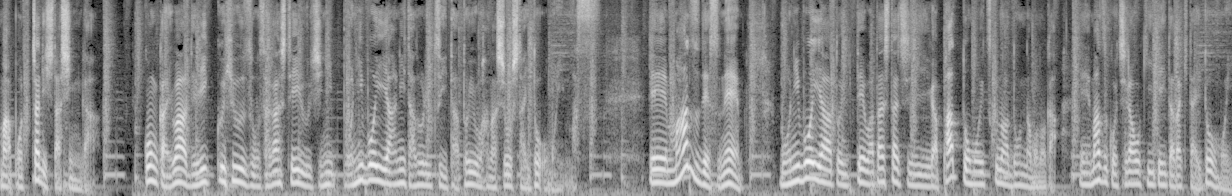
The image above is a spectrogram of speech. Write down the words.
まあ、ぽっちゃりしたシンガー今回はデリック・ヒューズを探しているうちにボニー・ボイヤーにたどり着いたというお話をしたいと思います。えー、まずですねボニ・ボイヤーといって私たちがパッと思いつくのはどんなものか、えー、まずこちらを聞いていただきたいと思い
